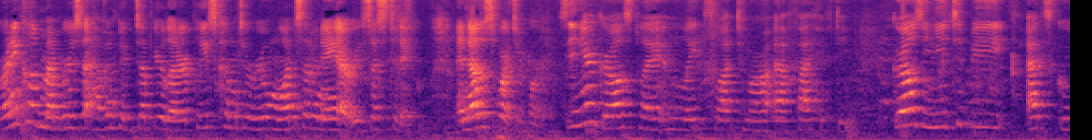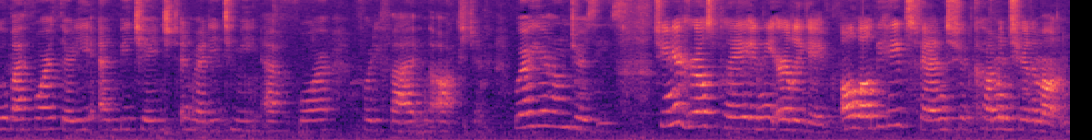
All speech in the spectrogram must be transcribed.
Running club members that haven't picked up your letter, please come to room 178 at recess today. And now the sports report. Senior girls play in the late slot tomorrow at 5.15. Girls, you need to be at school by 4.30 and be changed and ready to meet at 4.45 in the auction. Wear your home jerseys. Junior girls play in the early game. All well-behaved fans should come and cheer them on.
